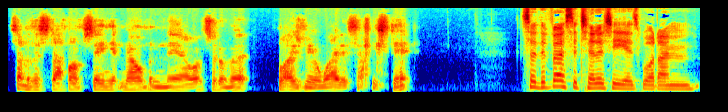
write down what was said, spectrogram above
some of the stuff I've seen at Melbourne now sort of uh, blows me away to some extent. So the versatility is what I'm,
